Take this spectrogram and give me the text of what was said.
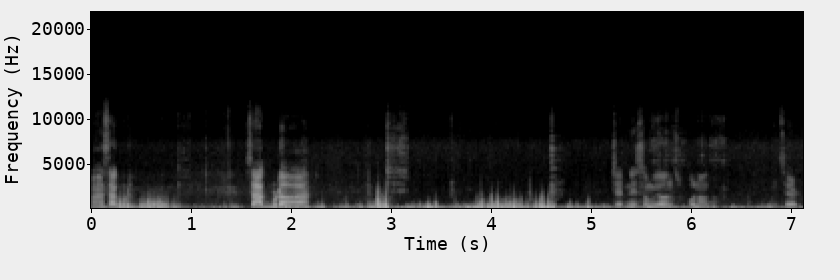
ಹಾಂ, ಸಾಕ್ಬಿಡು. ಸಾಕ್ಬಿಡ? ಚಟ್ನಿ ಸಮಯ ಒಂದು ಸ್ಪೂನ್ ಹಾಕು, ಒಂದು ಸೈಡ್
